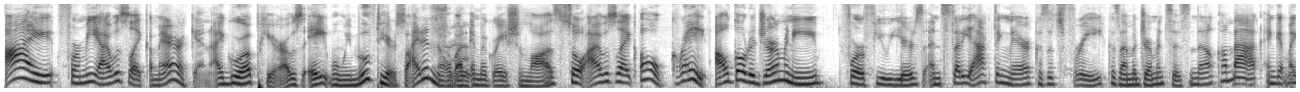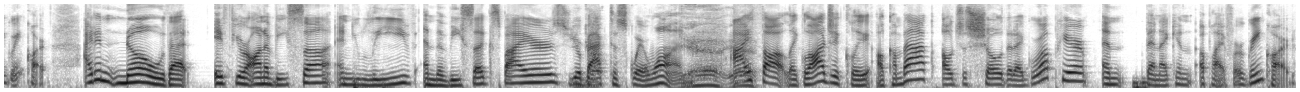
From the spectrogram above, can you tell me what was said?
I, for me, I was like American. I grew up here. I was eight when we moved here. So I didn't know Sure. about immigration laws. So I was like, oh, great. I'll go to Germany for a few years and study acting there because it's free because I'm a German citizen. Then I'll come back and get my green card. I didn't know that if you're on a visa and you leave and the visa expires, you're back to square one. Yeah, I thought like logically, I'll come back, I'll just show that I grew up here and then I can apply for a green card.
